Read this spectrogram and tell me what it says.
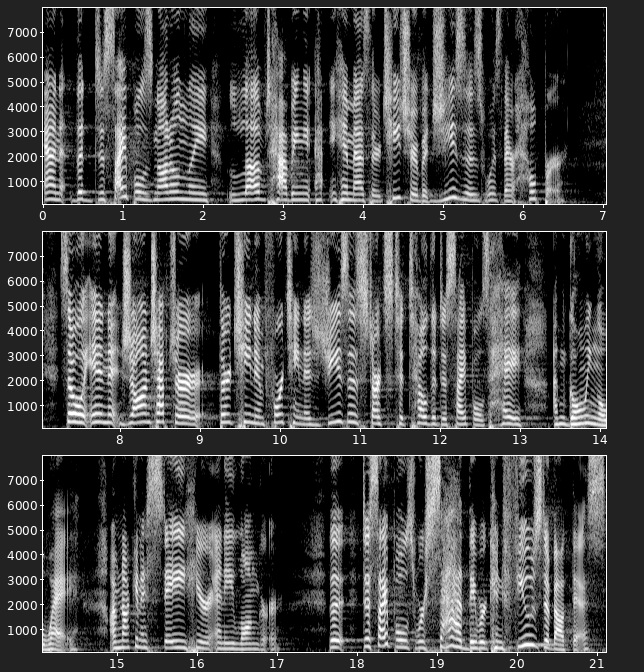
And the disciples not only loved having him as their teacher, but Jesus was their helper. So in John chapter 13 and 14, as Jesus starts to tell the disciples, hey, I'm going away, I'm not going to stay here any longer. The disciples were sad, they were confused about this.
